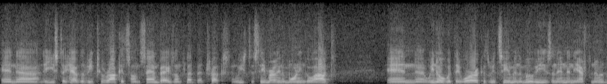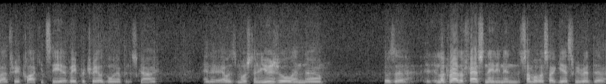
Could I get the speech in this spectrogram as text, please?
And uh, they used to have the V-2 rockets on sandbags on flatbed trucks. And we used to see them early in the morning go out. And uh, we know what they were because we'd seen them in the movies. And then in the afternoon, about 3 o'clock, you'd see a vapor trail going up in the sky. And uh, that was most unusual. And uh, it was a, it, looked rather fascinating. And some of us, I guess, we read the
